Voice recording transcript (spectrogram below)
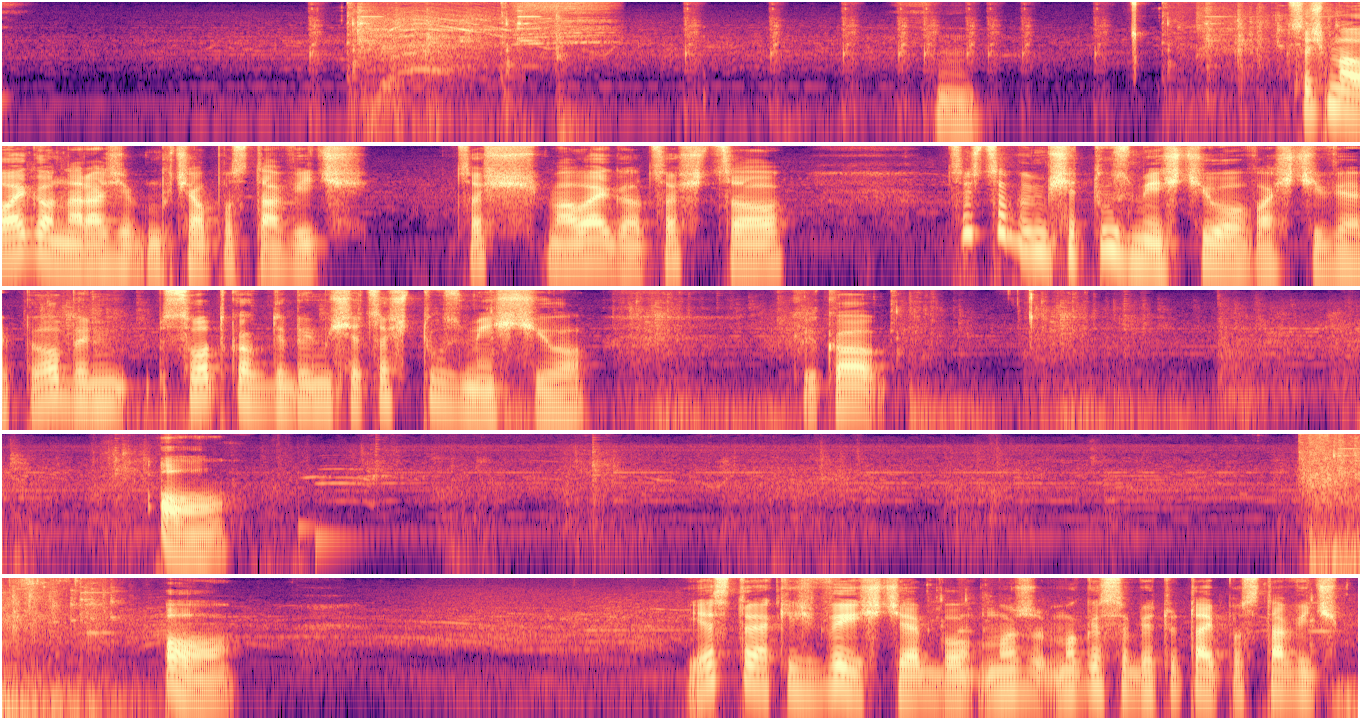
Hmm. Coś małego na razie bym chciał postawić. Coś małego, coś co... Coś, co by mi się tu zmieściło właściwie. Byłoby słodko, gdyby mi się coś tu zmieściło. Tylko... O! O! Jest to jakieś wyjście, bo może, mogę sobie tutaj postawić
